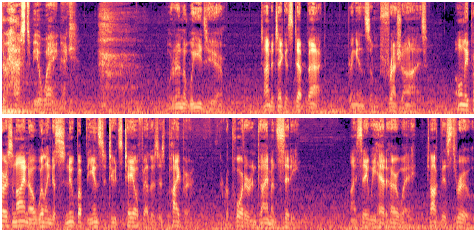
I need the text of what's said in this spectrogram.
There has to be a way, Nick. We're in the weeds here. Time to take a step back, bring in some fresh eyes. Only person I know willing to snoop up the Institute's tail feathers is Piper, the reporter in Diamond City. I say we head her way, talk this through.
